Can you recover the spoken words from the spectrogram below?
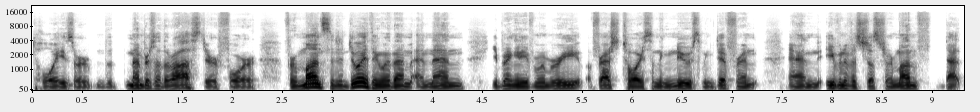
toys or the members of the roster for for months and didn't do anything with them. And then you bring in Eva Marie, a fresh toy, something new, something different. And even if it's just for a month, that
